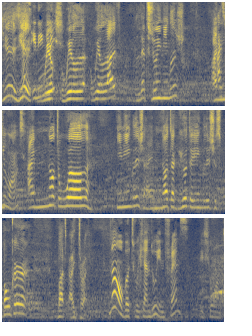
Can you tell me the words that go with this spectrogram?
Yes, Yes, yes. in We're, English? we're, we're live. Let's do in English. I'm, As you want. I'm not well in English. I'm not a good English speaker, but I try. No, but we can do in French if you want.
